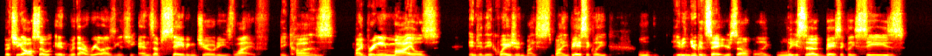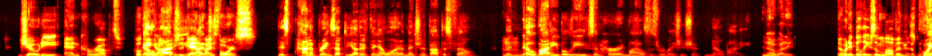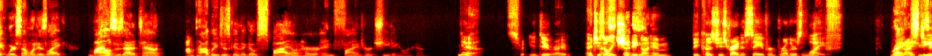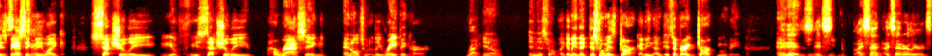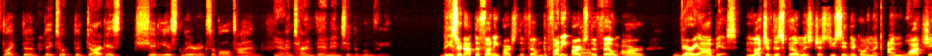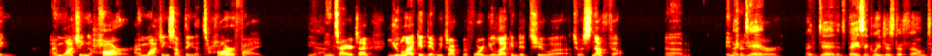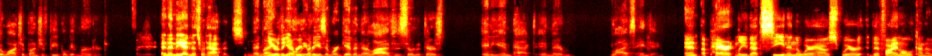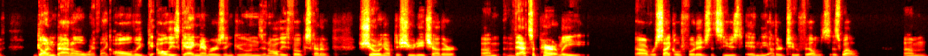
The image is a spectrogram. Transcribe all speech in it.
But she also, in without realizing it, she ends up saving Jody's life because by bringing Miles into the equation by by basically, I mean, you can say it yourself, but like Lisa basically sees Jody and corrupt hooking up, which Nobody- again I by just- force. this kind of brings up the other thing I wanted to mention about this film that Mhm. nobody believes in her and Miles's relationship. Nobody. Nobody, nobody believes in love in this. the movie. point where someone is like, Miles is out of town. I'm probably just going to go spy on her and find her cheating on him. Yeah, that's what you do, right? And she's That's- only cheating that's- on him because she's trying to save her brother's life. Right. and Ice T is basically like sexually, you know, sexually harassing and ultimately raping her. right. You know, in this film. Like, I mean, like this film is dark. I mean, it's a very dark movie. And It is. It's. I said. I said earlier. It's like the they took the darkest, shittiest lyrics of all time yeah. and turned them into the movie. These are not the funny parts of the film. The funny parts of the film are very obvious. Much of this film is just you sitting there going like, I'm watching, I'm watching horror. I'm watching something that's horrifying. Yeah. the entire time. You likened it. We talked before. You likened it to uh to a snuff film. Um, in I terms did. of your, I did. It's basically just a film to watch a bunch of people get murdered. and in the end, that's what happens. And like Nearly the everybody. only reason we're given their lives is so that there's any impact in their lives ending. And apparently that scene in the warehouse where the final kind of gun battle with like all the all these gang members and goons and all these folks kind of showing up to shoot each other um that's apparently uh recycled footage that's used in the other two films as well um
